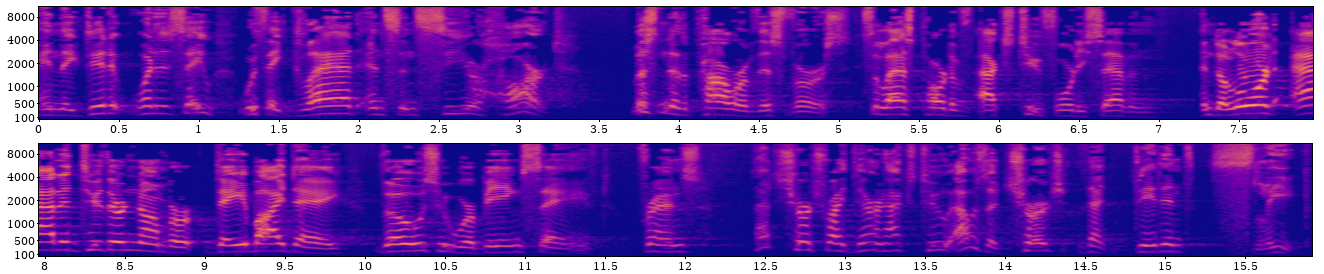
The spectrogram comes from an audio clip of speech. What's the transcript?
and they did it, what did it say? With a glad and sincere heart. Listen to the power of this verse. It's the last part of Acts 2:47. And the Lord added to their number day by day those who were being saved. Friends, that church right there in Acts 2, that was a church that didn't sleep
